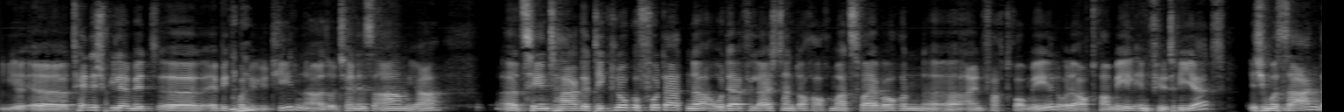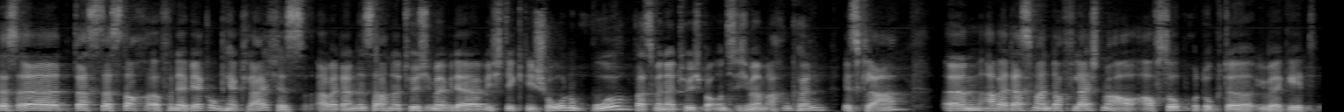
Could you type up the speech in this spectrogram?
äh, Tennisspieler mit äh, Epikondylitiden, mhm. also Tennisarm, ja, äh, zehn Tage Diclo gefuttert, ne? Oder vielleicht dann doch auch mal zwei Wochen äh, einfach Traumel oder auch Traumel infiltriert. Ich muss sagen, dass, äh, dass das doch äh, von der Wirkung her gleich ist. Aber dann ist auch natürlich immer wieder wichtig die Schonung, Ruhe, was wir natürlich bei uns nicht immer machen können, ist klar. Ähm, aber dass man doch vielleicht mal auf, auf so Produkte übergeht.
